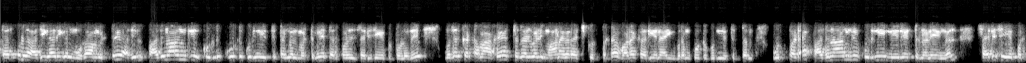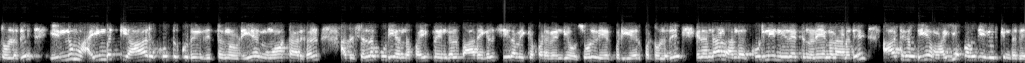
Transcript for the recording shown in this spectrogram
தற்பொழுது அதிகாரிகள் முகாமிட்டு அதில் பதினான்கு குடி- கூட்டு குடிநீர் திட்டங்கள் மட்டுமே தற்பொழுது சரி செய்யப்பட்டுள்ளது. முதற்கட்டமாக திருநெல்வேலி மாநகராட்சிக்கு உட்பட்ட வடக்கு அரியநாயகபுரம் கூட்டு குடிநீர் திட்டம் உட்பட பதினான்கு குடிநீர் நீரேற்று நிலையங்கள் சரி செய்யப்பட்டுள்ளது. இன்னும் ஐம்பத்தி ஆறு கூட்டு குடிநீர் திட்டங்களுடைய மோட்டார்கள் அது செல்லக்கூடிய அந்த ரயில்கள் பாதைகள் சீரமைக்கப்பட வேண்டிய ஒரு சூழல் ஏற்படி ஏற்பட்டுள்ளது. ஏனென்றால் அந்த குடிநீர் நீரேற்ற நிலையங்களானது ஆற்றினுடைய மைய பகுதியில் இருக்கின்றது.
